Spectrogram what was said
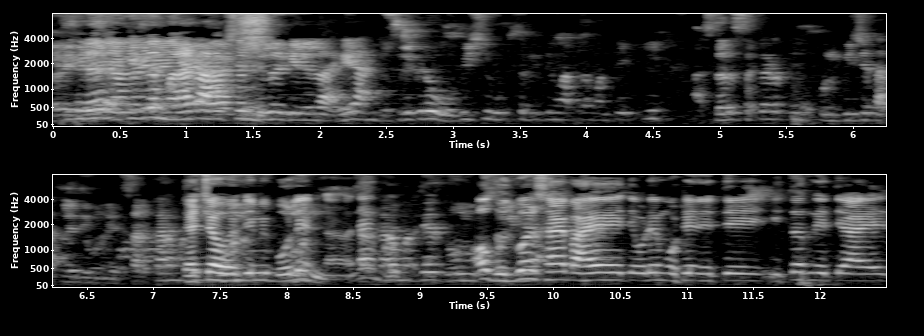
एकीकडे एकीकडे मराठा आरक्षण दिलं गेलेलं आहे आणि दुसरीकडे ओबीसी उपसमिती मात्र म्हणते की सरसकट कुणबीचे दाखले देऊ नये सरकार त्याच्यावरती मी बोलेन ना. सरकारमध्ये दोन अहो भुजबळ साहेब आहेत एवढे मोठे नेते इतर नेते आहेत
